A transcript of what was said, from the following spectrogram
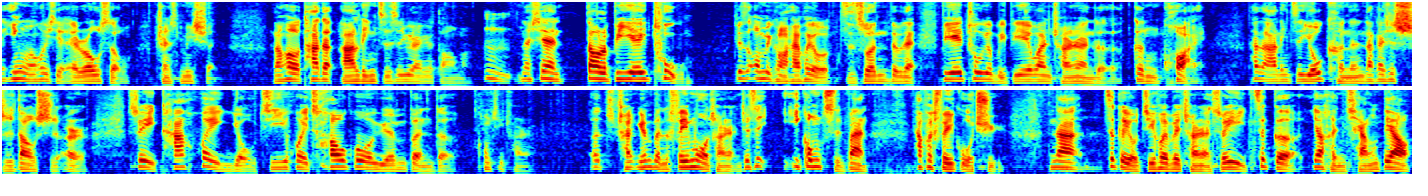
英文会写 aerosol transmission。然后它的 R 零值是越来越高嘛？嗯，那现在到了 BA two，就是 Omicron 还会有子孙，对不对？BA two 又比 BA one 传染的更快，它的 R 零值有可能大概是十到十二，所以它会有机会超过原本的空气传染，呃，传原本的飞沫传染，就是一公尺半它会飞过去，那这个有机会被传染，所以这个要很强调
